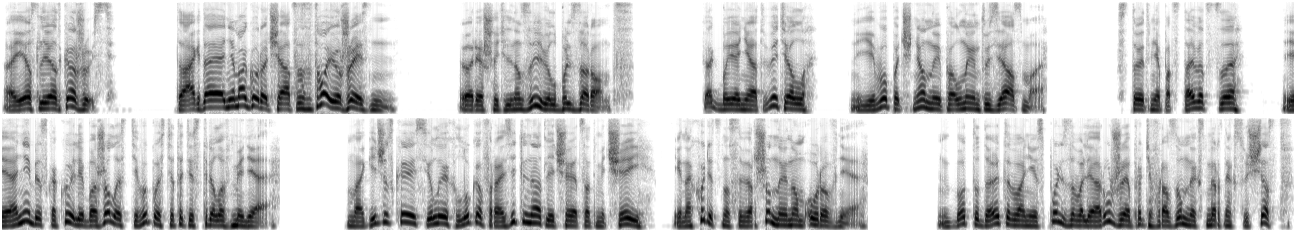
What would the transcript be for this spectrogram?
А если я откажусь? Тогда я не могу ручаться за твою жизнь!» Решительно заявил Бальзаронт. Как бы я ни ответил, его подчиненные полны энтузиазма. Стоит мне подставиться, и они без какой-либо жалости выпустят эти стрелы в меня. Магическая сила их луков разительно отличается от мечей и находится на совершенно ином уровне. Будто до этого они использовали оружие против разумных смертных существ,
